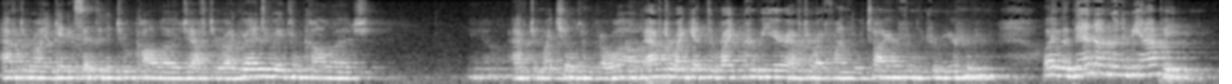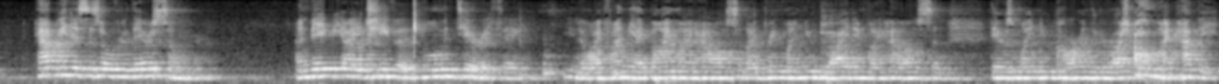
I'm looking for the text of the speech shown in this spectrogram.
after I get accepted into a college, after I graduate from college, you know, after my children grow up, after I get the right career, after I finally retire from the career, whatever, then I'm going to be happy. Happiness is over there somewhere. And maybe I achieve a momentary thing. You know, I finally I buy my house and I bring my new bride in my house and there's my new car in the garage. Oh, I'm happy.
